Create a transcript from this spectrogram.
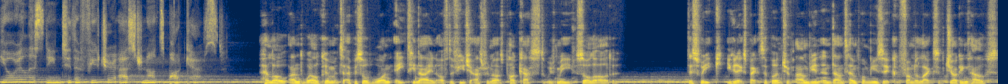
You're listening to the Future Astronauts Podcast. Hello and welcome to episode 189 of the Future Astronauts podcast with me, Solar Order. This week, you can expect a bunch of ambient and downtempo music from the likes of Jogging House,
